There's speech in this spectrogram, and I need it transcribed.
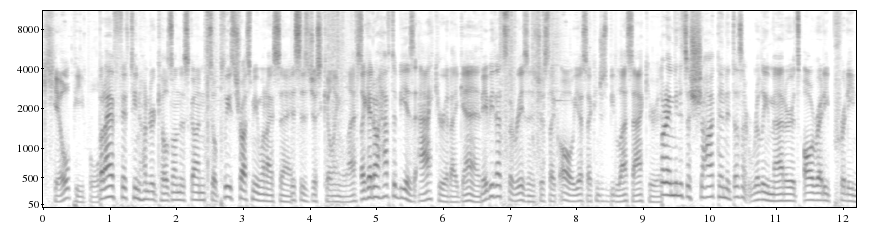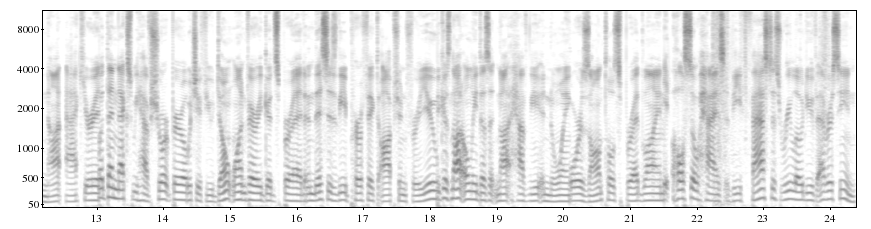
kill people, but I have 1500 kills on this gun, so please trust me when I say this is just killing less. Like, I don't have to be as accurate, I guess. Maybe that's the reason. It's just like, oh, yes, I can just be less accurate. But I mean, it's a shotgun. It doesn't really matter. It's already pretty not accurate. But then next we have short barrel, which if you don't want very good spread, then this is the perfect option for you because not only does it not have the annoying horizontal spread line, it also has the fastest reload you've ever seen.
